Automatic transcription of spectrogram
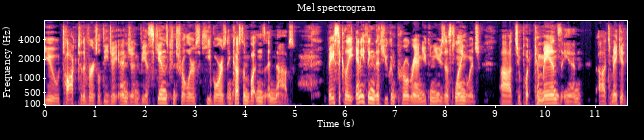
you talk to the virtual DJ engine via skins, controllers, keyboards, and custom buttons and knobs. Basically, anything that you can program, you can use this language uh, to put commands in uh, to make it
